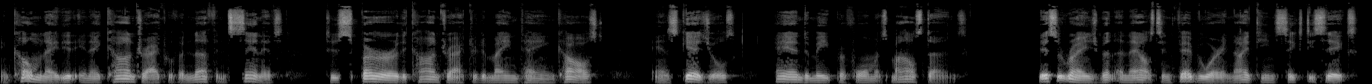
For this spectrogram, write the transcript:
and culminated in a contract with enough incentives to spur the contractor to maintain cost and schedules and to meet performance milestones. This arrangement, announced in February 1966,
